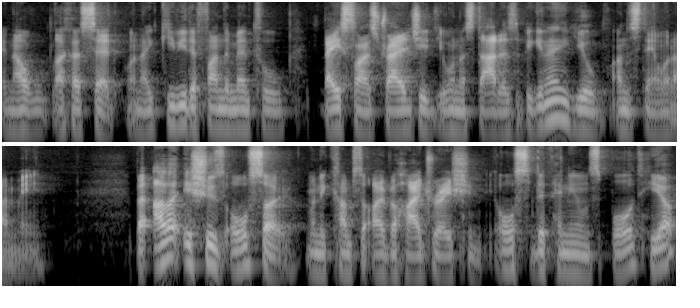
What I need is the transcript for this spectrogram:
and I'll, like i said when i give you the fundamental baseline strategy that you want to start as a beginner you'll understand what i mean but other issues also when it comes to overhydration, also depending on sport here,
